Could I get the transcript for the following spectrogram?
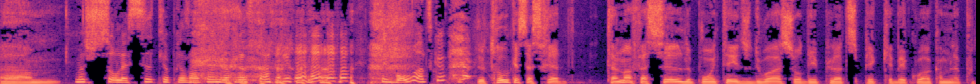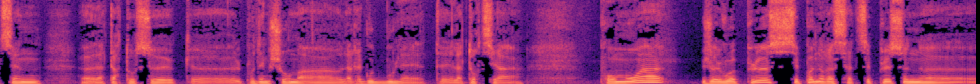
Euh, Moi, je suis sur le site, là, présentement, de votre restaurant. c'est beau, en tout cas. Je trouve que ça serait tellement facile de pointer du doigt sur des plats typiques québécois comme la poutine, euh, la tarte au sucre, euh, le pudding chômeur, le ragoût de boulette, euh, la tourtière. Pour moi, je le vois plus, c'est pas une recette, c'est plus une, euh,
